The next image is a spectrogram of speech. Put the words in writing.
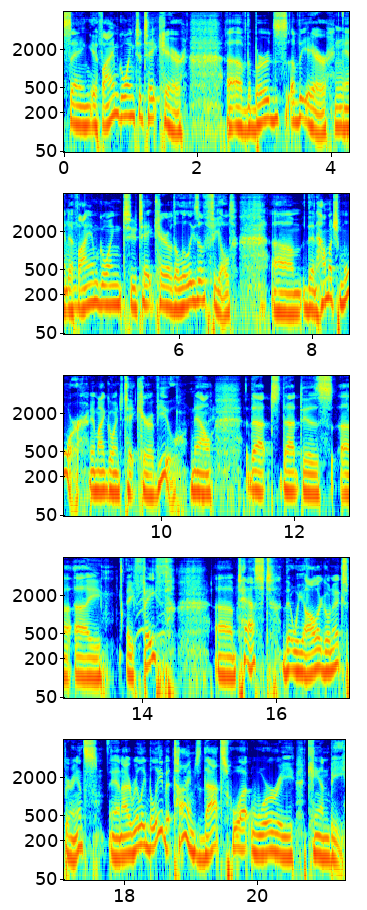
saying, if I'm going to take care uh, of the birds of the air and if I am going to take care of the lilies of the field, um, then how much more am I going to take care of you? Now, that that is uh, a a faith uh, test that we all are going to experience and i really believe at times that's what worry can be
